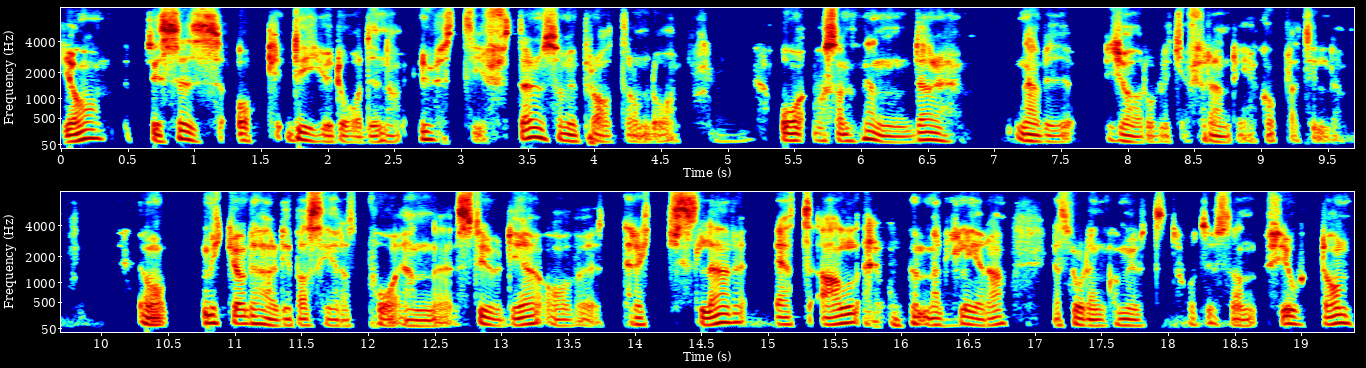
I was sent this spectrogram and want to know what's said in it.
Ja, precis. Och det är ju då dina utgifter som vi pratar om då. Mm. Och vad som händer när vi gör olika förändringar kopplat till det. Ja, mycket av det här är baserat på en studie av Trexler et al. med flera. Jag tror den kom ut 2014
